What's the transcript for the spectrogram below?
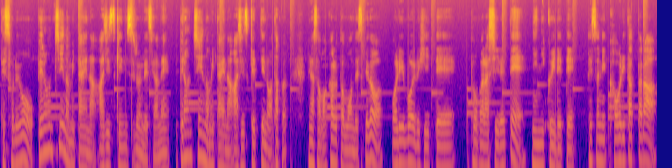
で、それをペロンチーノみたいな味付けにするんですよね。ペロンチーノみたいな味付けっていうのは多分皆さんわかると思うんですけど、オリーブオイル引いて、唐辛子入れて、ニンニク入れて、別に香り立ったら、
